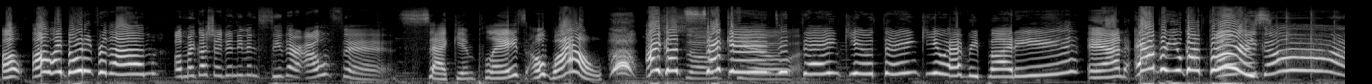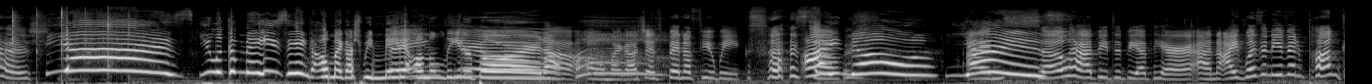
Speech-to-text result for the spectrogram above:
Oh, oh, I voted for them. Oh my gosh, I didn't even see their outfit. Second place. Oh, wow. I got So second. cute. Thank you. Thank you, everybody. And Amber, you got first. Oh my gosh. Yes. Amazing. Oh my gosh, we made it on the Thank you. leaderboard. oh my gosh, it's been a few weeks. So I know. Yes. I'm so happy to be up here, and I wasn't even punk.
